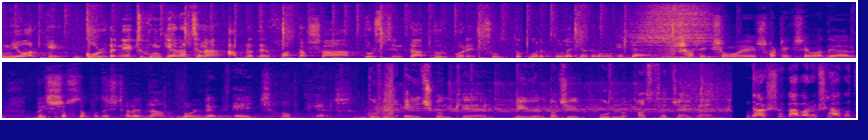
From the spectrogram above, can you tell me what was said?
নিউ ইয়র্কে গোল্ডেন এজ হুম কেয়ার আছে না? আপনাদের হতাশা দুশ্চিন্তা দূর করে। সুস্থ করে তোলে যাদের অঙ্গীকার। সঠিক সময়ে সঠিক সেবা দেওয়ার বিশ্বস্ত প্রতিষ্ঠানের নাম golden age home care golden age home care new ইয়র্কবাসীর পূর্ণ আস্থার জায়গা দর্শক আবারও স্বাগত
